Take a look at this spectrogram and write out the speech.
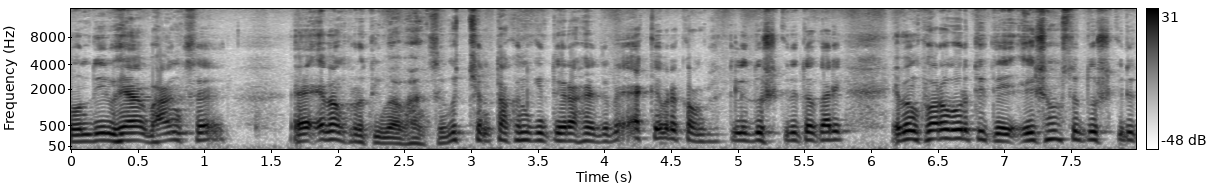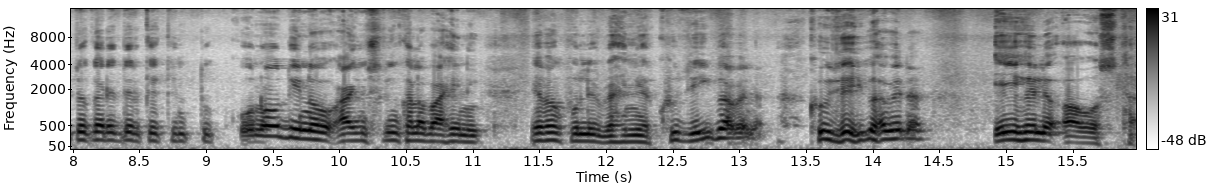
মন্দির ভেঙে ভাঙছে। এবং প্রতিমা ভাঙছে বুঝছেন? তখন কিন্তু এরা হয়ে যাবে একেবারে কমপ্লিটলি দুষ্কৃতকারী। এবং পরবর্তীতে এই সমস্ত দুষ্কৃতকারীদেরকে কিন্তু কোনো দিনও আইন শৃঙ্খলা বাহিনী এবং পুলিশ বাহিনী আর খুঁজেই পাবে না খুঁজেই পাবে না। এই হলো অবস্থা।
